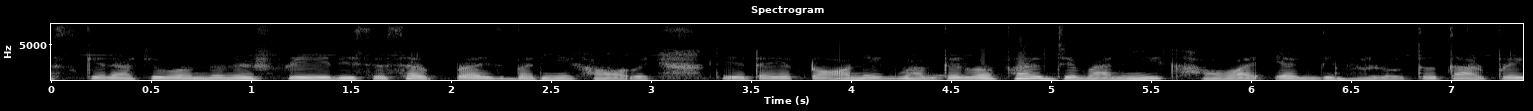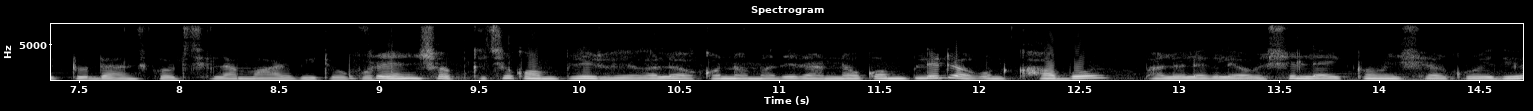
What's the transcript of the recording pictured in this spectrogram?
আজকে রাখি বন্ধনের ফ্রি দিছে সারপ্রাইজ বানিয়ে খাওয়াবে। তো এটাই একটা অনেক ভাগ্যের ব্যাপার যে বানিয়ে খাওয়ায় একদিন হলো। তো তারপরে একটু ডান্স করছিলাম আর ভিডিও ফ্রেন্ড সব কিছু কমপ্লিট হয়ে গেল। এখন আমাদের রান্নাও কমপ্লিট এখন খাব। ভালো লাগলে অবশ্যই লাইক কমেন্ট শেয়ার করে দিও।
